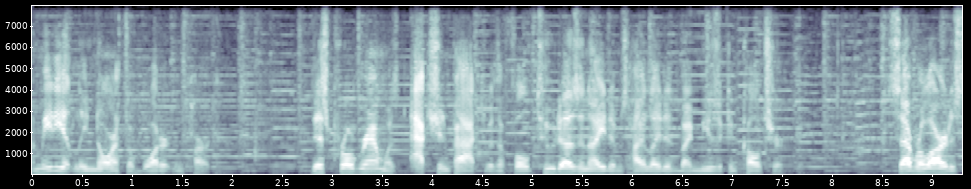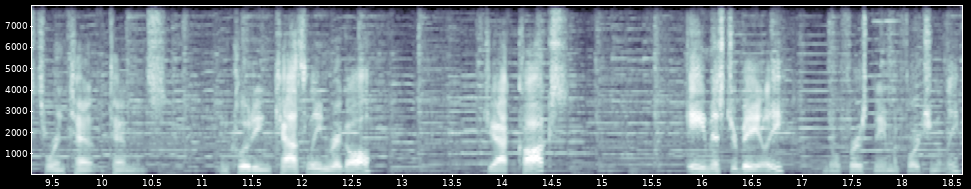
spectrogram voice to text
immediately north of Waterton Park. This program was action packed with a full two dozen items highlighted by music and culture. Several artists were in attendance, including Kathleen Riggall, Jack Cox, A. Mr. Bailey, no first name unfortunately,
